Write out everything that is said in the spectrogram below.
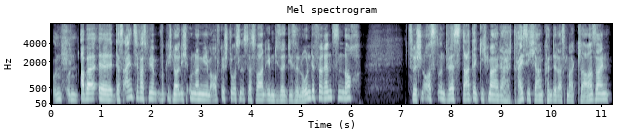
Und, und Aber äh, das Einzige, was mir wirklich neulich unangenehm aufgestoßen ist, das waren eben diese, diese Lohndifferenzen noch zwischen Ost und West. Da denke ich mal, nach 30 Jahren könnte das mal klar sein.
